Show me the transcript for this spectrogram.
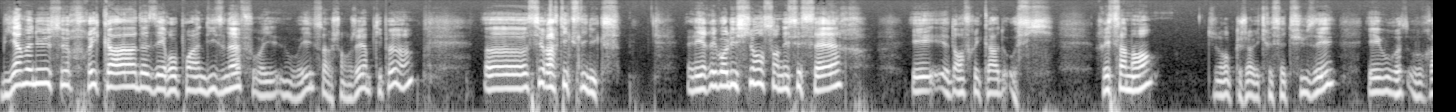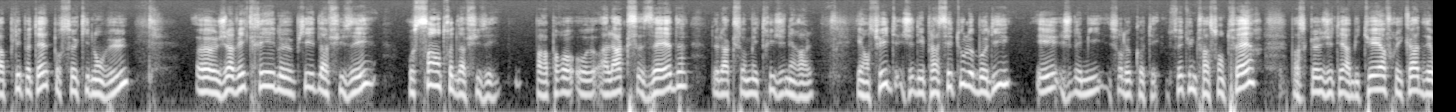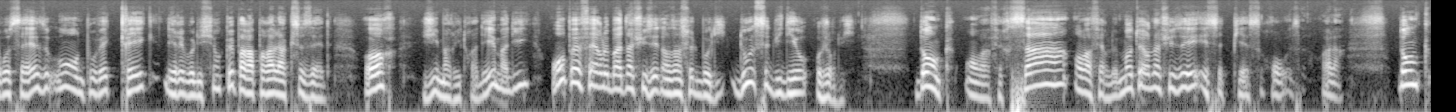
Bienvenue sur FreeCAD 0.19. Vous voyez, ça a changé un petit peu. Hein euh, sur Artix Linux. Les révolutions sont nécessaires et dans FreeCAD aussi. Récemment, donc j'avais créé cette fusée et vous vous rappelez peut-être pour ceux qui l'ont vu, euh, j'avais créé le pied de la fusée au centre de la fusée par rapport à l'axe Z de l'axométrie générale. Et ensuite, j'ai déplacé tout le body et je l'ai mis sur le côté. C'est une façon de faire parce que j'étais habitué à FreeCAD 0.16 où on ne pouvait créer des révolutions que par rapport à l'axe Z. Or, J-Marie 3D m'a dit on peut faire le bas de la fusée dans un seul body, d'où cette vidéo aujourd'hui. Donc, on va faire ça, on va faire le moteur de la fusée et cette pièce rose. Voilà. Donc,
